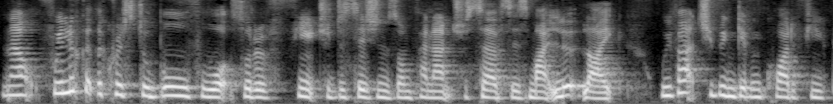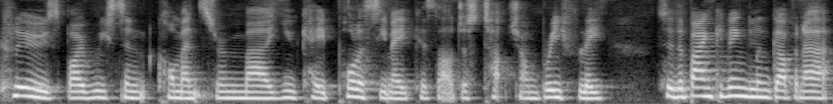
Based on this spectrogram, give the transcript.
Now, if we look at the crystal ball for what sort of future decisions on financial services might look like, We've actually been given quite a few clues by recent comments from uh, UK policymakers that I'll just touch on briefly. So the Bank of England Governor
